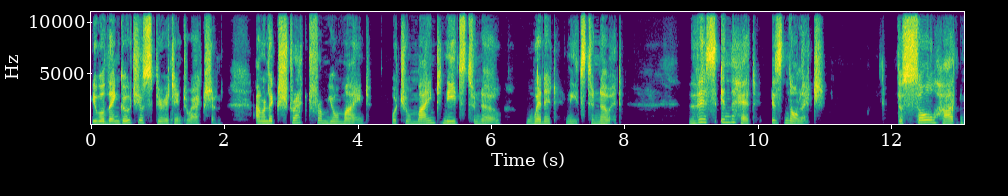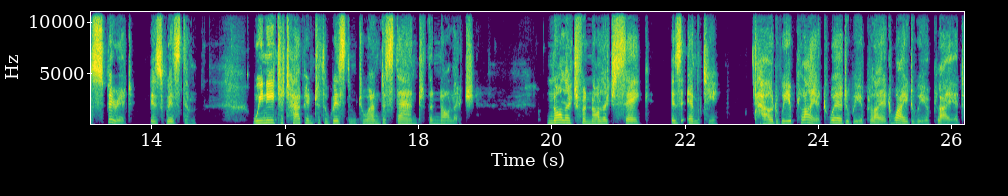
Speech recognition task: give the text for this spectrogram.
it will then go to your spirit into action and will extract from your mind what your mind needs to know when it needs to know it. This in the head is knowledge. The soul, heart, and spirit is wisdom. We need to tap into the wisdom to understand the knowledge knowledge for knowledge's sake is empty. How do we apply it? Where do we apply it? Why do we apply it?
